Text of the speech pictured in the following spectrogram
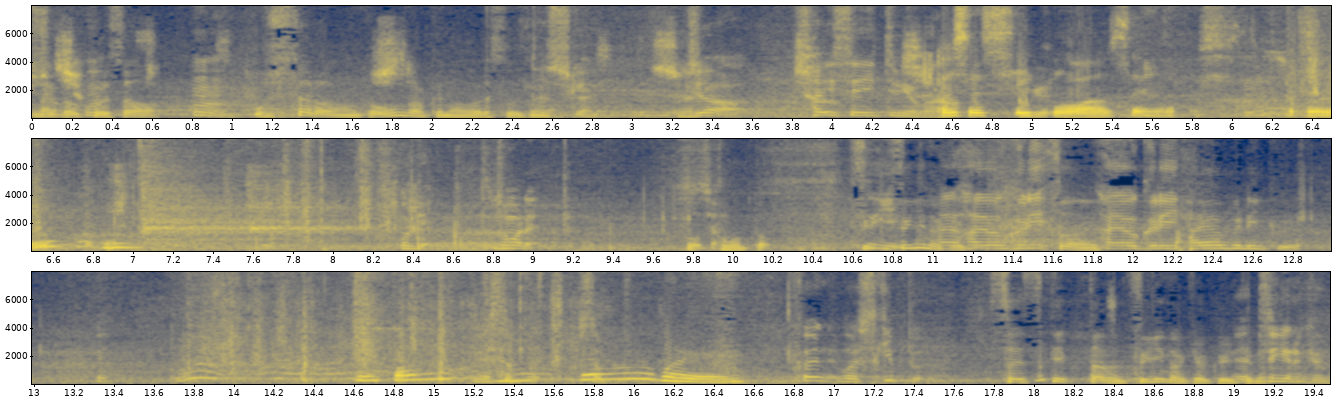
なん。かこれさ、うん、押したらなん。か音楽流れそうじゃない確かに。じゃあ、再生いってみようかな。It's a sequel, OK 止まれ。お止まった次次の曲。は早送り。早送り。早送りいく.これこれスキップそれスキップ多分次の曲いくのいや次の曲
